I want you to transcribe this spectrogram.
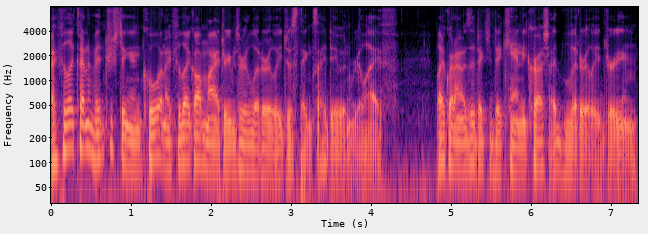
I feel like kind of interesting and cool, and I feel like all my dreams are literally just things I do in real life. Like when I was addicted to Candy Crush, I'd literally dream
